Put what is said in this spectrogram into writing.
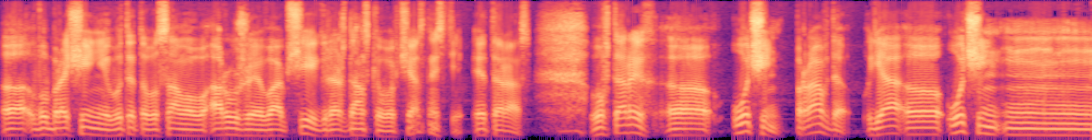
э, в обращении вот этого самого оружия вообще и гражданского в частности. Это раз. Во-вторых, э, очень правда. Я э, очень э,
